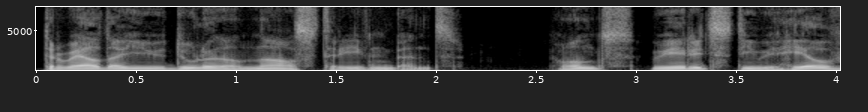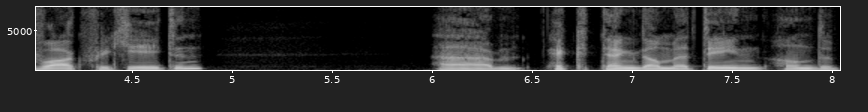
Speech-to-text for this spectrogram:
terwijl dat je je doelen aan nastreven bent. Want, weer iets die we heel vaak vergeten, um, ik denk dan meteen aan de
